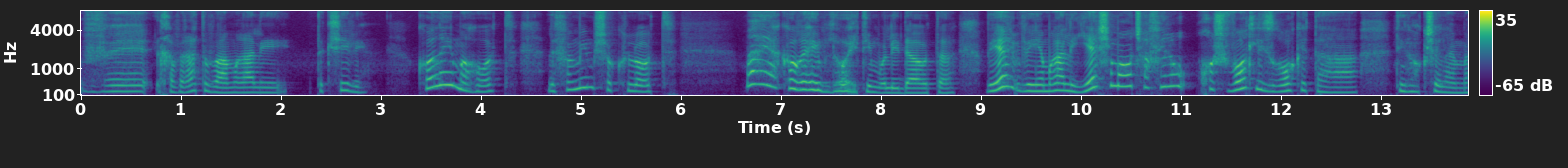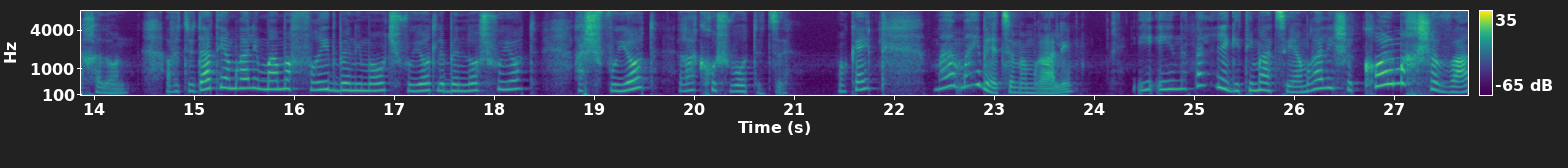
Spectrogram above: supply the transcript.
וחברה טובה אמרה לי, תקשיבי, כל האימהות לפעמים שוקלות, מה היה קורה אם לא הייתי מולידה אותה? והיא, והיא אמרה לי, יש אימהות שאפילו חושבות לזרוק את התינוק שלהם מחלון. אבל את יודעת, היא אמרה לי, מה מפריד בין אימהות שפויות לבין לא שפויות? השפויות רק חושבות את זה, אוקיי? מה, מה היא בעצם אמרה לי? היא, היא נתנה לי לגיטימציה, אמרה לי שכל מחשבה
